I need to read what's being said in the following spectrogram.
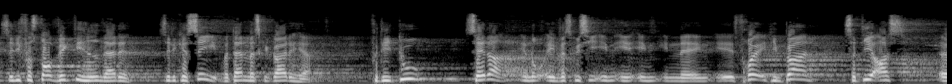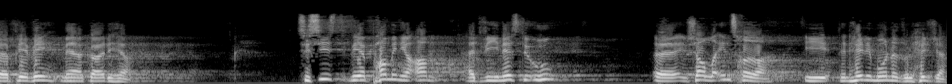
så de forstår vigtigheden af det, så de kan se, hvordan man skal gøre det her. Fordi du sætter en, en, hvad skal vi sige, en, en, en, en, et frø i dine børn, så de også øh, bliver ved med at gøre det her. Til sidst vil jeg påminde jer om, at vi i næste uge, øh, inshallah, indtræder i den hellige måned Dhul Hijjah,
